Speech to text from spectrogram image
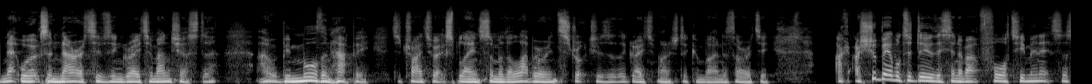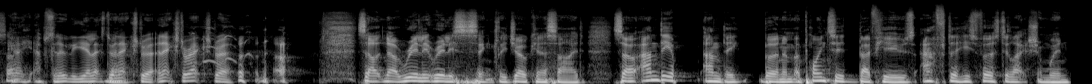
Networks and Narratives in Greater Manchester, I would be more than happy to try to explain some of the labyrinth structures of the Greater Manchester Combined Authority. I, I should be able to do this in about 40 minutes or so. Okay, absolutely. Yeah, let's do an extra, an extra, extra. So no, really, really succinctly, joking aside. So Andy Andy Burnham appointed Bev Hughes after his first election win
